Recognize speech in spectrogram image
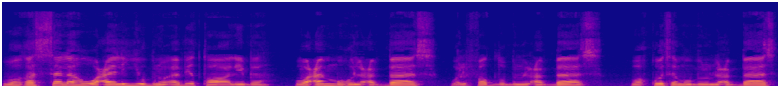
وغسله علي بن أبي طالب وعمه العباس والفضل بن العباس وقثم بن العباس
